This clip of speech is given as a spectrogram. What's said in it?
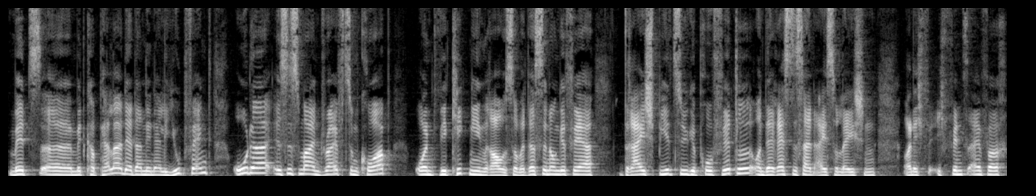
mit, äh, mit Capella, der dann den alley fängt. Oder es ist mal ein Drive zum Korb und wir kicken ihn raus. Aber das sind ungefähr drei Spielzüge pro Viertel und der Rest ist halt Isolation. Und ich, ich finde es einfach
